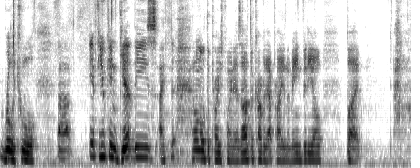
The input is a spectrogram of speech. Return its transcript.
really cool. Uh, if you can get these, I, I don't know what the price point is. I'll have to cover that probably in the main video. But I don't know.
